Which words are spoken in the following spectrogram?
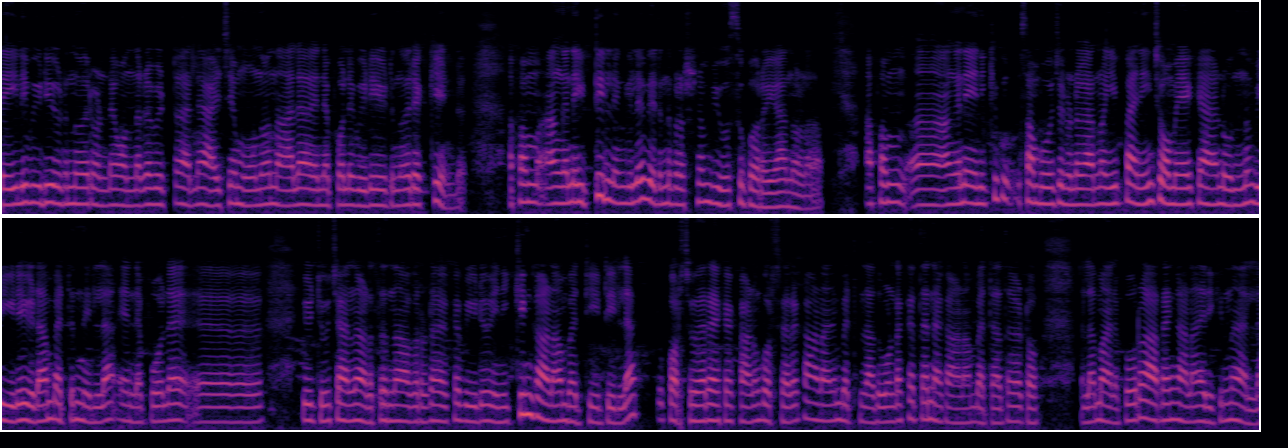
ഡെയിലി വീഡിയോ ഇടുന്നവരുണ്ട്. ഒന്നര വിട്ട് അല്ല ആഴ്ച മൂന്നോ നാലോ എന്നെ പോലെ വീഡിയോ ഇടുന്നവരൊക്കെ ഉണ്ട്. അപ്പം അങ്ങനെ ഇട്ടില്ലെങ്കിൽ വരുന്ന പ്രശ്നം വ്യൂസ് കുറയുക എന്നുള്ളതാണ് അപ്പം അങ്ങനെ എനിക്കും സംഭവിച്ചിട്ടുണ്ട്. കാരണം ഈ പനിയും ചുമയൊക്കെ ആയതുകൊണ്ട് ഒന്നും വീഡിയോ ഇടാൻ പറ്റുന്നില്ല എന്നെപ്പോലെ യൂട്യൂബ് ചാനൽ നടത്തുന്ന അവരുടെയൊക്കെ വീഡിയോ എനിക്കും കാണാൻ പറ്റിയിട്ടില്ല. കുറച്ച് പേരെയൊക്കെ കാണും. കുറച്ച് പേരെ കാണാനും പറ്റില്ല. അതുകൊണ്ടൊക്കെ തന്നെ കാണാൻ പറ്റാത്ത കേട്ടോ. അല്ല മനഃപൂർവം ആരുടെയും കാണാതിരിക്കുന്നതല്ല.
